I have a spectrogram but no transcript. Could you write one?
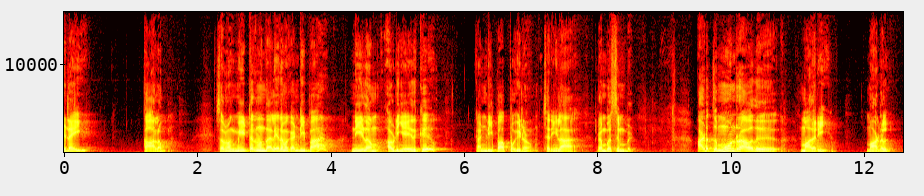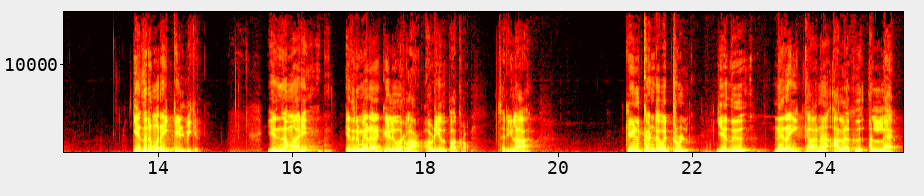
எடை காலம். ஸோ நமக்கு மீட்டர் இருந்தாலே நம்ம கண்டிப்பாக நீளம் அப்படிங்கிற இதுக்கு கண்டிப்பாக போயிடணும். சரிங்களா? ரொம்ப சிம்பிள். அடுத்து மூன்றாவது மாதிரி மாடல். எதிர்மறை கேள்விகள். எந்த மாதிரி எதிர்மறையான கேள்வி வரலாம் அப்படிங்கிறது பார்க்குறோம். சரிங்களா? கீழ்க்கண்டவற்றுள் எது நிறைக்கான அலகு அல்ல?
